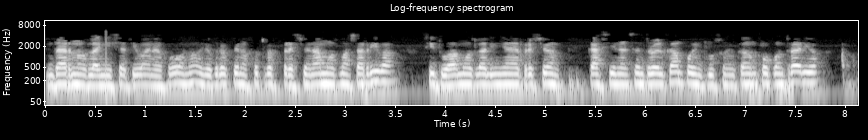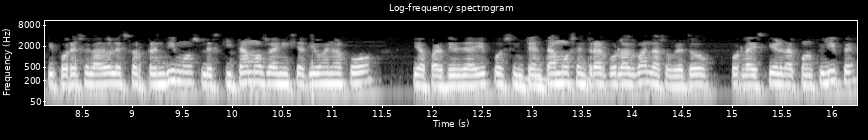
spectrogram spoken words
darnos la iniciativa en el juego, ¿no? Yo creo que nosotros presionamos más arriba, situamos la línea de presión casi en el centro del campo, incluso en campo contrario, y por ese lado les sorprendimos, les quitamos la iniciativa en el juego y a partir de ahí pues intentamos entrar por las bandas, sobre todo por la izquierda con Felipe,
